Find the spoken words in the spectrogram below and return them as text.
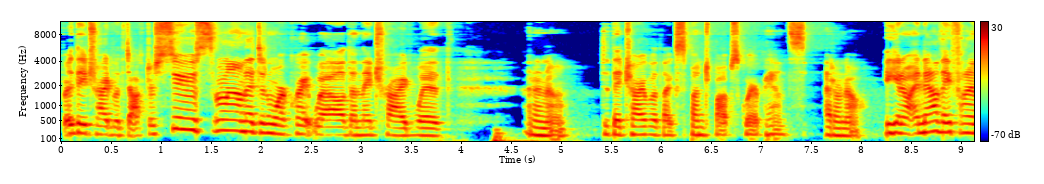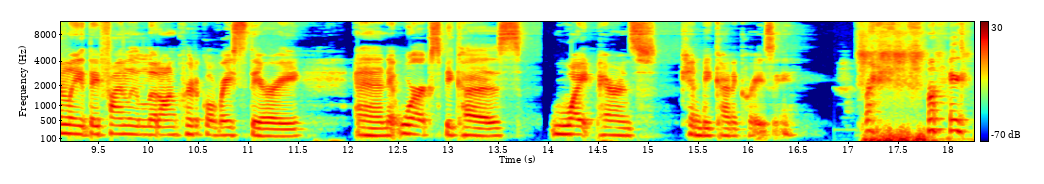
But They tried with Dr. Seuss, well, that didn't work quite well. Then they tried with, I don't know, did they try with like SpongeBob SquarePants? I don't know. You know, and now they finally they finally lit on critical race theory, and it works because white parents can be kind of crazy, right? like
